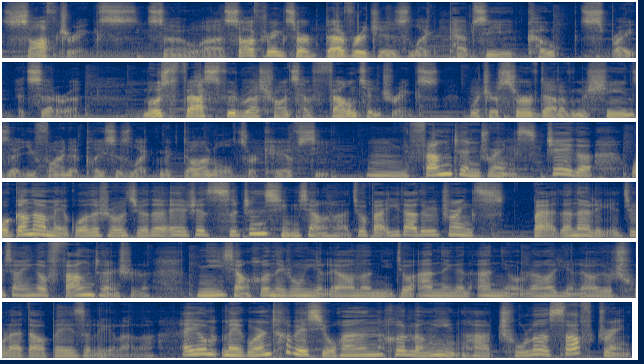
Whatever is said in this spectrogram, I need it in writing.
Soft drinks. So, uh, soft drinks are beverages like Pepsi, Coke, Sprite, etc. Most fast food restaurants have fountain drinks, which are served out of machines that you find at places like McDonald's or KFC. 嗯，fountain drinks 这个，我刚到美国的时候觉得，哎，这词真形象哈，就把一大堆 drinks 摆在那里，就像一个 fountain 似的。你想喝哪种饮料呢，你就按那个按钮，然后饮料就出来到杯子里来了。还有美国人特别喜欢喝冷饮哈，除了 soft drink，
